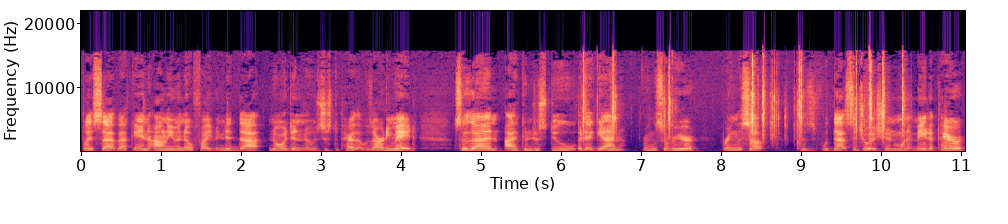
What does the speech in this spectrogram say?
place that back in. I don't even know if I even did that. No, I didn't. It was just a pair that was already made. So then I can just do it again. Bring this over here. Bring this up. Because with that situation, when it made a pair,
